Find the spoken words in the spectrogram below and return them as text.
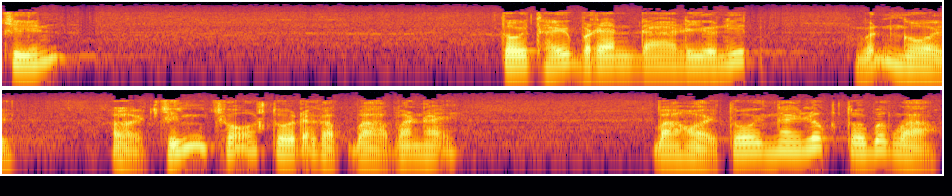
Chương 9 Tôi thấy Brenda Leonid vẫn ngồi ở chính chỗ tôi đã gặp bà ban nãy. Bà hỏi tôi ngay lúc tôi bước vào.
